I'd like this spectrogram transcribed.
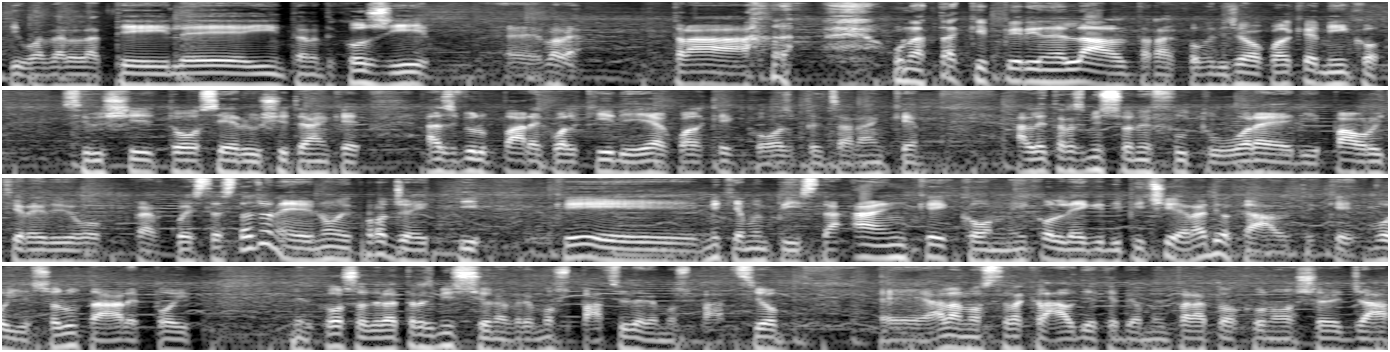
di guardare la tele, internet, così, eh, vabbè, tra un attacco e nell'altra, come diceva qualche amico, si è riuscito, si è riuscito anche a sviluppare qualche idea, qualche cosa, pensare anche alle trasmissioni future di Power IT Radio per questa stagione e nuovi progetti che mettiamo in pista anche con i colleghi di PC Radio Cult che voglio salutare. Poi nel corso della trasmissione avremo spazio daremo spazio eh, alla nostra Claudia che abbiamo imparato a conoscere già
